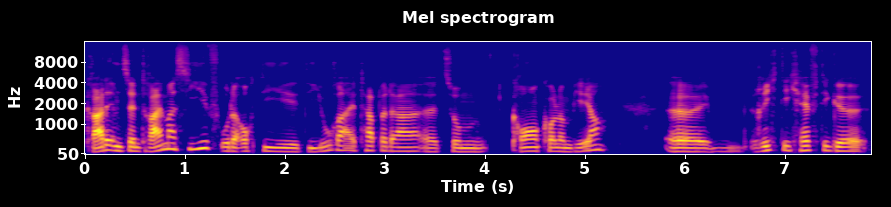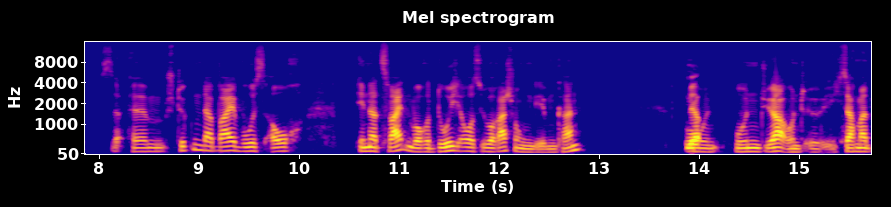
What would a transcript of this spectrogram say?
gerade im Zentralmassiv oder auch die, die Jura-Etappe da äh, zum Grand Colombier äh, richtig heftige ähm, Stücken dabei, wo es auch in der zweiten Woche durchaus Überraschungen geben kann. Ja. Und, und, ja, und äh, ich sag mal,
